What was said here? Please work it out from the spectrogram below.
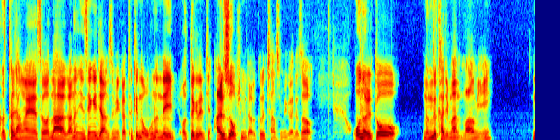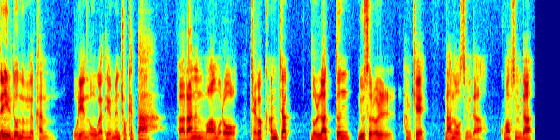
끝을 향해서 나아가는 인생이지 않습니까? 특히 노후는 내일 어떻게 될지 알 수 없습니다. 그렇지 않습니까? 그래서 오늘도 넉넉하지만 마음이 내일도 넉넉한 우리의 노후가 되면 좋겠다라는 마음으로 제가 깜짝 놀랐던 뉴스를 함께 나누었습니다. 고맙습니다.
